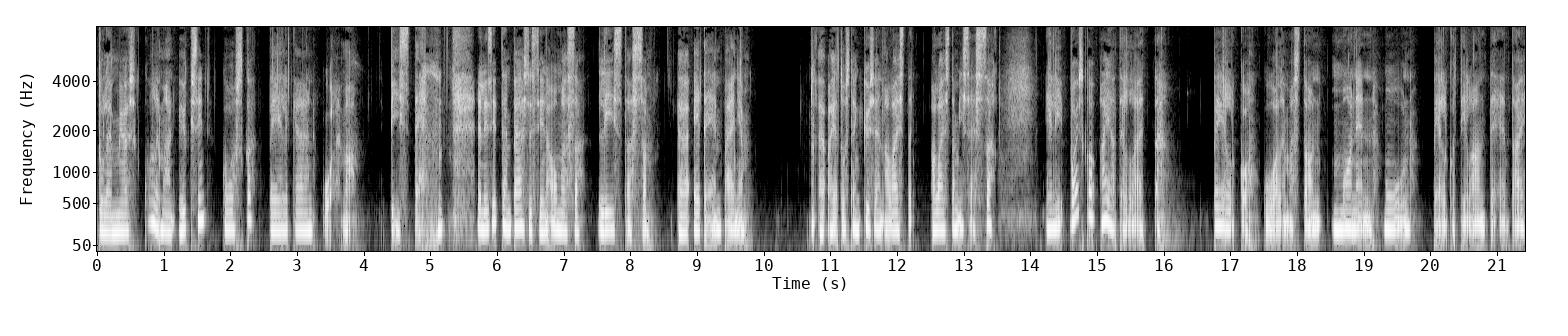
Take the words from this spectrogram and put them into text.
tulen myös kuolemaan yksin, koska pelkään kuolemaa. Piste. Eli sitten päässyt siinä omassa listassa eteenpäin ja ajatusten kyseenalaistamisessa. Eli voisiko ajatella, että pelko kuolemasta on monen muun pelkotilanteen tai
